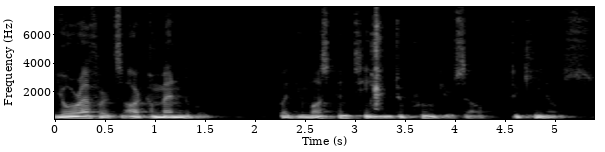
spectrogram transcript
Your efforts are commendable, but you must continue to prove yourself to Qeynos.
